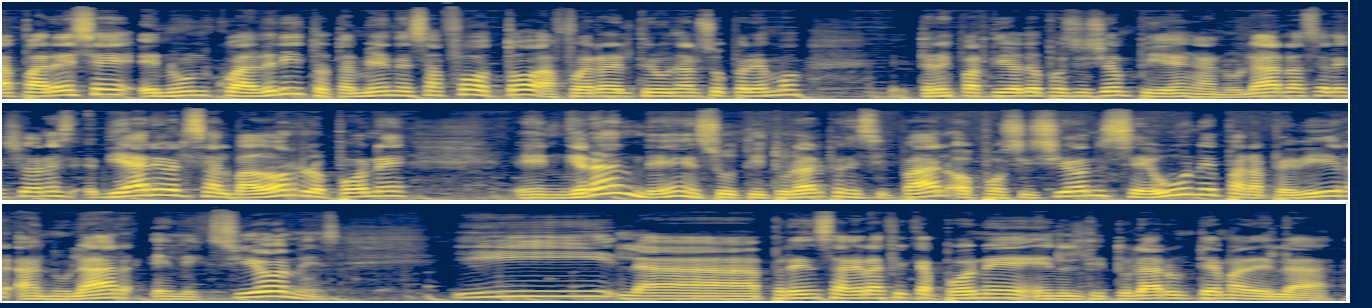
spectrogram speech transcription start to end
aparece en un cuadrito también esa foto afuera del Tribunal Supremo Tres partidos de oposición piden anular las elecciones. Diario El Salvador lo pone en grande en su titular principal. Oposición se une para pedir anular elecciones. Y la prensa gráfica pone en el titular un tema de la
